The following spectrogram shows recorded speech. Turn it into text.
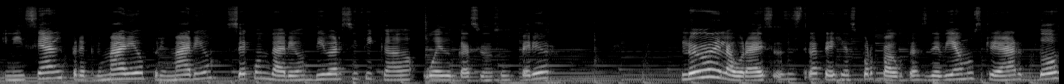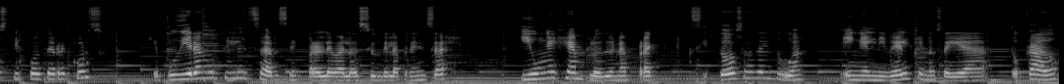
inicial, preprimario, primario, secundario, diversificado o educación superior. Luego de elaborar esas estrategias por pautas, debíamos crear dos tipos de recursos que pudieran utilizarse para la evaluación del aprendizaje y un ejemplo de una práctica exitosa del DUA en el nivel que nos haya tocado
